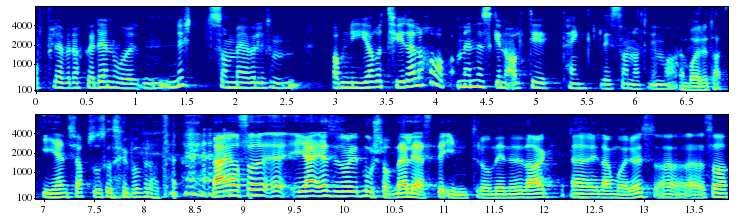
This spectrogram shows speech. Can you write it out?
opplever dere det er noe nytt som er liksom av nyere tid, eller har menneskene alltid tenkt litt sånn at vi må Bare ta én kjapp, så skal du få prate. Nei, altså, Jeg, jeg synes det var litt morsomt når jeg leste introen din i dag, eh, i dag morges. så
